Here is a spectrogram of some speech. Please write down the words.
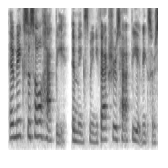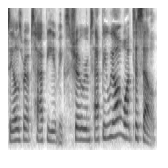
It makes us all happy. It makes manufacturers happy. It makes our sales reps happy. It makes showrooms happy. We all want to sell.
